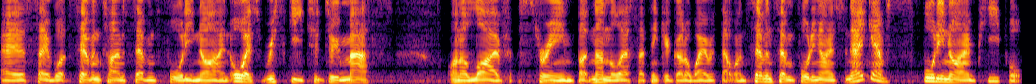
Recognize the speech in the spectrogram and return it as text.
uh, say, what, seven times seven, 49. Always risky to do maths on a live stream, but nonetheless, I think it got away with that one. 7, 7, 49. So now you can have 49 people.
